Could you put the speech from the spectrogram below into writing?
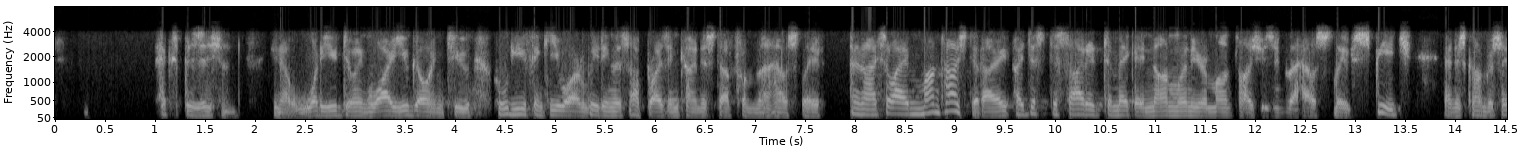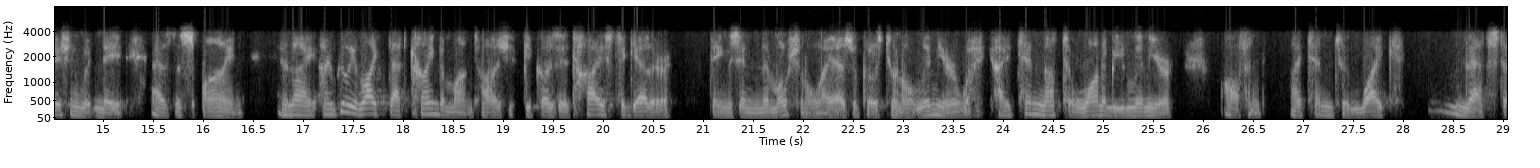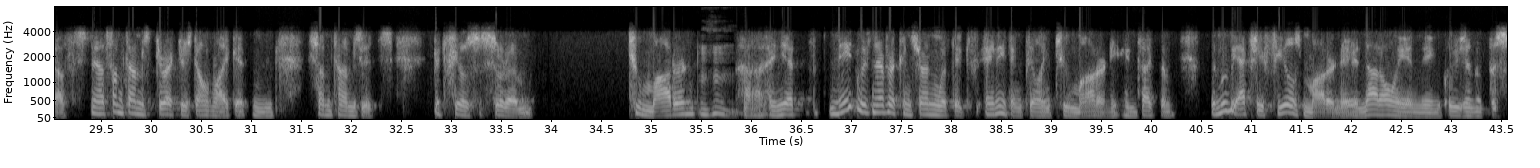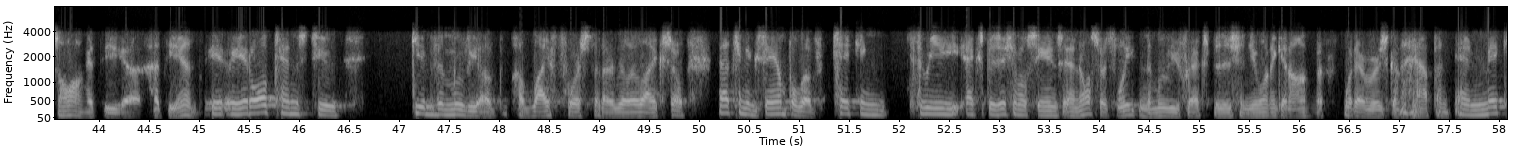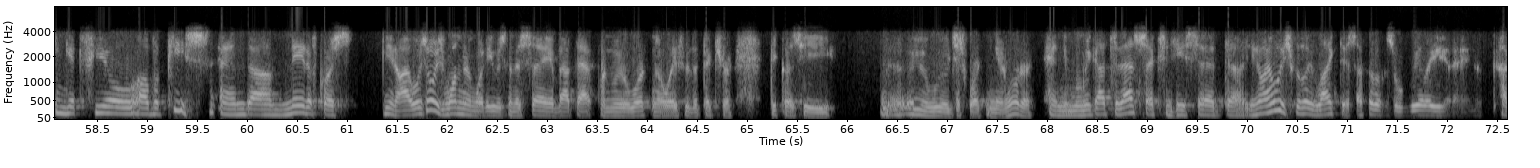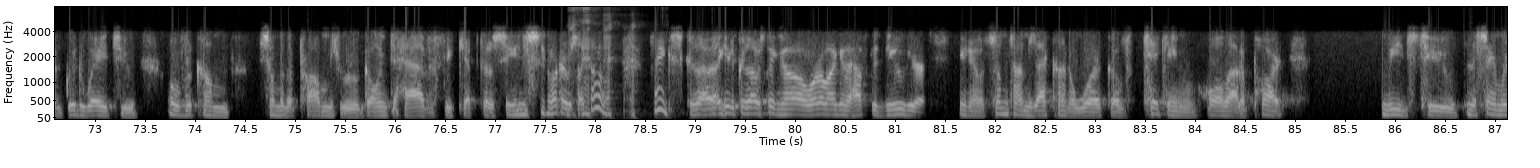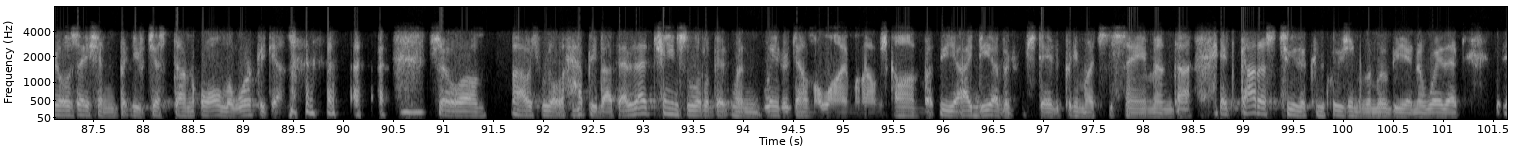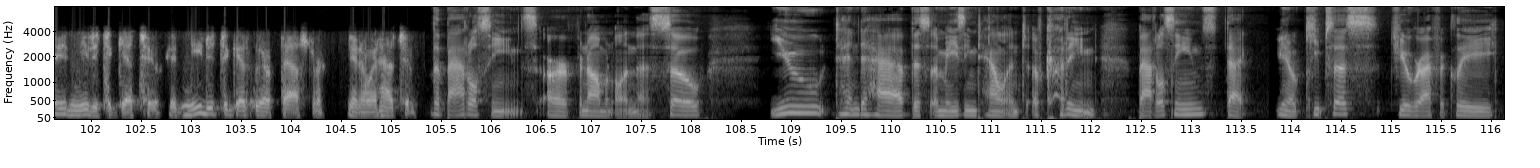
exposition. You know, what are you doing? Why are you going to? Who do you think you are leading this uprising kind of stuff from the house slave? And I so I montaged it. I, I just decided to make a nonlinear montage using the house slave's speech and his conversation with Nate as the spine. And I, I really like that kind of montage because it ties together things in an emotional way as opposed to in a linear way. I tend not to want to be linear often. I tend to like that stuff. Now sometimes directors don't like it and sometimes it's it feels sort of too modern. Mm-hmm. Uh, and yet, Nate was never concerned with it, anything feeling too modern. In fact, the, the movie actually feels modern, and not only in the inclusion of the song at the uh, at the end. It, it all tends to give the movie a, a life force that I really like. So that's an example of taking three expositional scenes, and also it's late in the movie for exposition. You want to get on with whatever is going to happen, and making it feel of a piece. And um, Nate, of course, you know, I was always wondering what he was going to say about that when we were working our way through the picture because he, uh, you know, we were just working in order. And when we got to that section, he said, uh, you know, I always really liked this. I thought it was a really a, a good way to overcome some of the problems we were going to have if we kept those scenes in order. I was like, oh, thanks, because I because I was thinking, oh, what am I going to have to do here? You know, sometimes that kind of work of taking all that apart leads to the same realization, but you've just done all the work again. so um, I was real happy about that. That changed a little bit when later down the line when I was gone, but the idea of it stayed pretty much the same, and uh, it got us to the conclusion of the movie in a way that it needed to get to. It needed to get there faster. You know, it had to. The battle scenes are phenomenal in this. So you tend to have this amazing talent of cutting battle scenes that you know, keeps us geographically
